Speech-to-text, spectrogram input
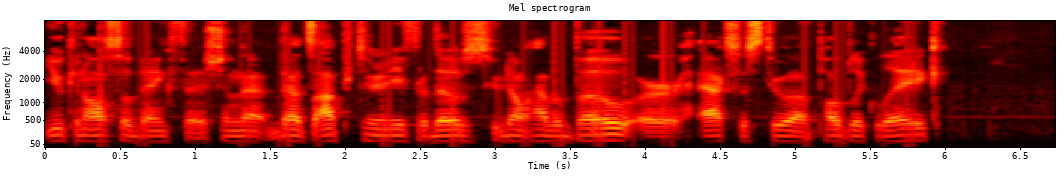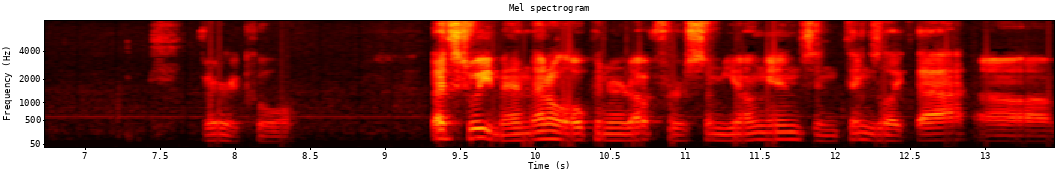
you can also bank fish, and that that's opportunity for those who don't have a boat or access to a public lake. Very cool. That's sweet, man. That'll open it up for some youngins and things like that. Um,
